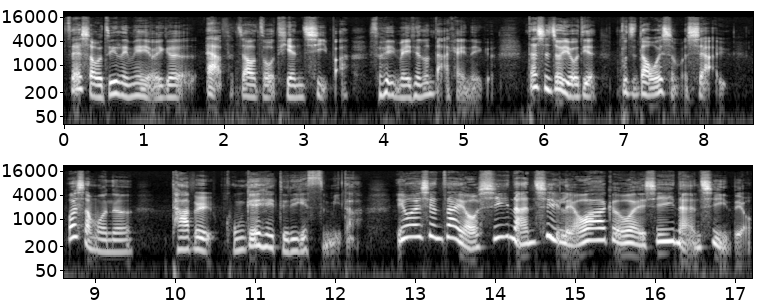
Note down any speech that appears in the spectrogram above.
在手机里面有一个 app 叫做天气吧，所以每天都打开那个，但是就有点不知道为什么下雨。为什么呢？ 답을공개해드리겠습니다。因为现在有西南气流啊，各位西南气流。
